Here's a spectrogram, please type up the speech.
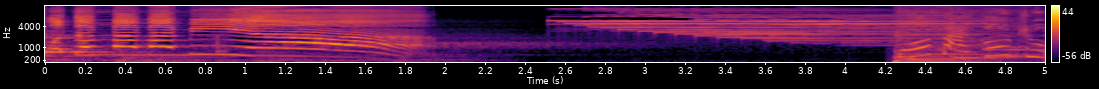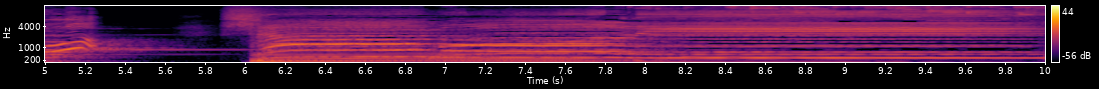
我的妈妈咪呀！魔法公主，小茉莉，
